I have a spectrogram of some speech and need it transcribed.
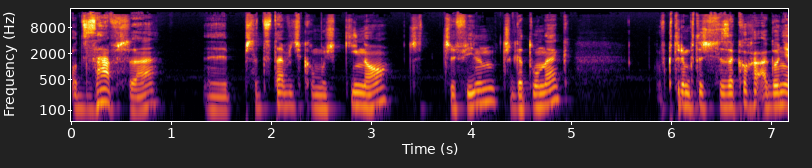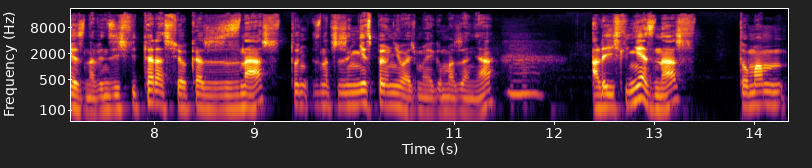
od zawsze y, przedstawić komuś kino, czy, czy film, czy gatunek, w którym ktoś się zakocha, a go nie zna. Więc jeśli teraz się okaże, że znasz, to znaczy, że nie spełniłaś mojego marzenia. Ale jeśli nie znasz, to mam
